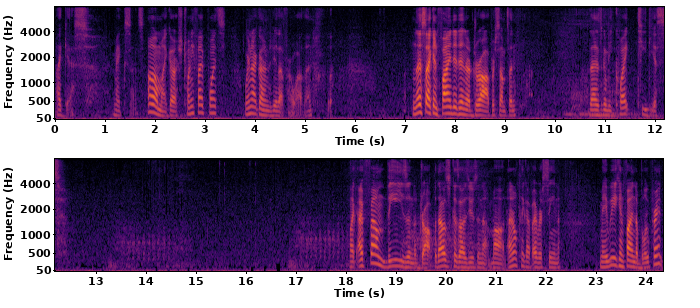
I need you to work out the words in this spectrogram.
I guess. Makes sense. Oh my gosh, 25 points? We're not going to do that for a while then. Unless I can find it in a drop or something. That is going to be quite tedious. Like, I found these in a drop, but that was because I was using that mod. I don't think I've ever seen... Maybe you can find a blueprint?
